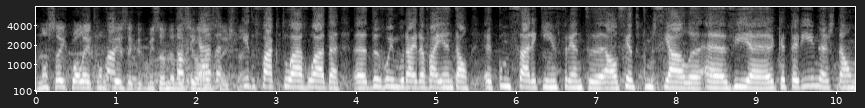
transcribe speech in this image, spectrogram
Não sei qual é a competência que a Comissão Nacional. Eleições tem. E de facto a arruada eh, de Rui Moreira vai então eh, começar aqui em frente ao centro comercial eh, Via Catarina. Estão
